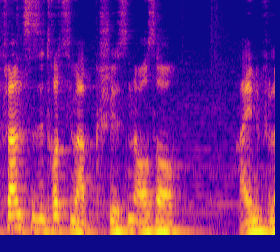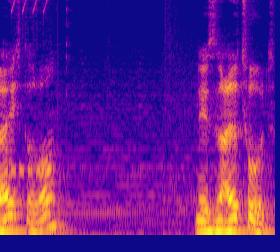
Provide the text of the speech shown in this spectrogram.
Pflanzen sind trotzdem abgeschissen, außer eine vielleicht, oder? Ne, sind alle tot.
